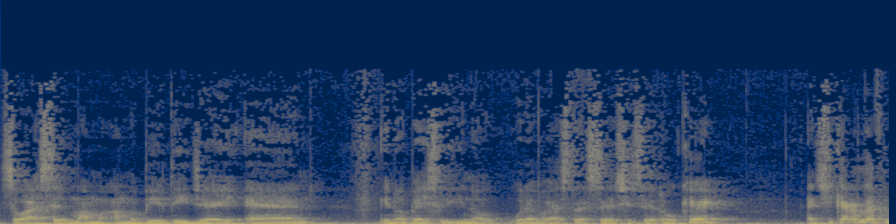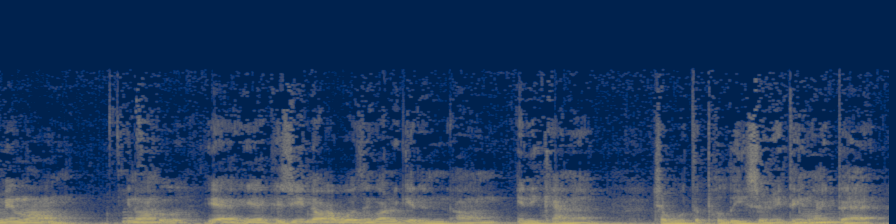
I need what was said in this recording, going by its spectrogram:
So I said, Mama, I'm gonna be a DJ, and you know, basically, you know, whatever else I said. She said, okay, and she kind of left me alone. You know, cool. yeah, yeah, because you know I wasn't going to get in um, any kind of trouble with the police or anything like that,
